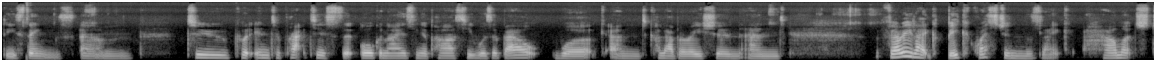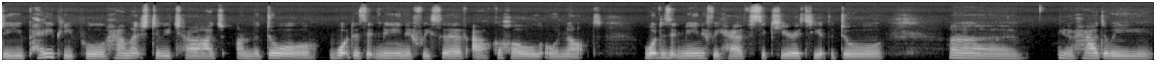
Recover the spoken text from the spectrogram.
these things um, to put into practice that organizing a party was about work and collaboration and very like big questions like how much do you pay people? How much do we charge on the door? What does it mean if we serve alcohol or not what does it mean if we have security at the door? Uh, you know, how do we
